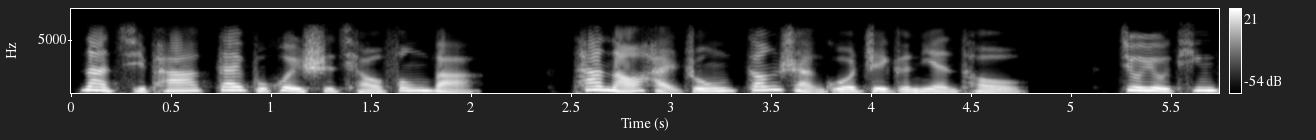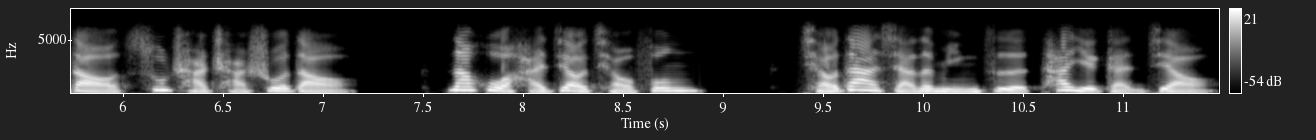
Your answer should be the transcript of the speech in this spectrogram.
那奇葩该不会是乔峰吧？他脑海中刚闪过这个念头。就又听到苏茶茶说道：“那货还叫乔峰，乔大侠的名字他也敢叫，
